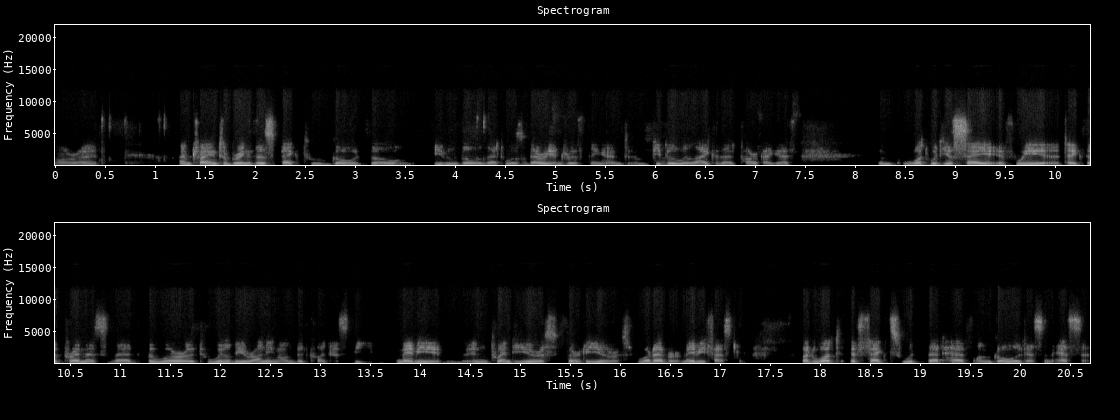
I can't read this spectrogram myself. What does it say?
All right. I'm trying to bring this back to gold though, even though that was very interesting and people will like that part, I guess. What would you say if we take the premise that the world will be running on Bitcoin SV, maybe in 20 years, 30 years, whatever, maybe faster? But what effects would that have on gold as an asset?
